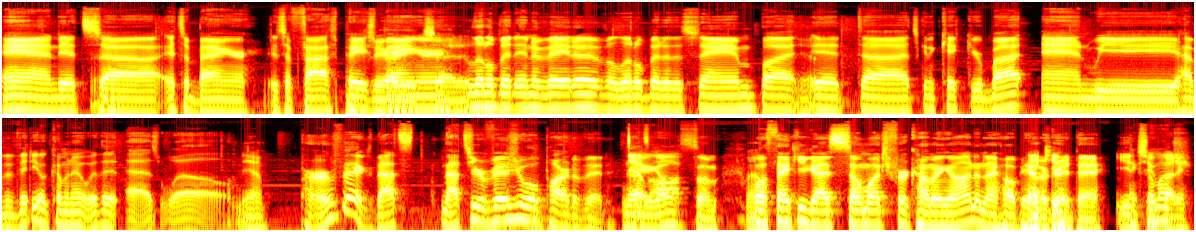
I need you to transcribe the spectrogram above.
and it's uh it's a banger. It's a fast paced Very banger, excited. a little bit innovative, a little bit of the same, but Yep. it uh, it's gonna kick your butt. And we have a video coming out with it as well. Yeah. Perfect. That's that's your visual part of it. That's you go. awesome. Well- Well, thank you guys so much for coming on, and I hope you have a you. great day. You Thanks too, so much. buddy.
